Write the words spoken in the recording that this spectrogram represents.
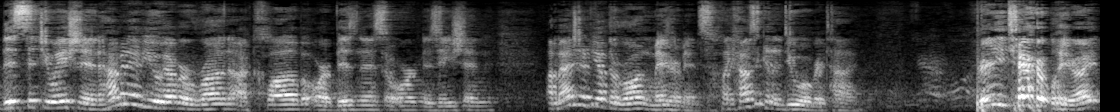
this situation, how many of you have ever run a club or a business or organization? Imagine if you have the wrong measurements. Like, how's it going to do over time? Pretty terribly, right?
